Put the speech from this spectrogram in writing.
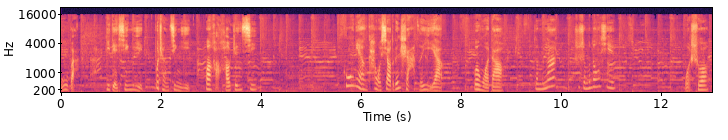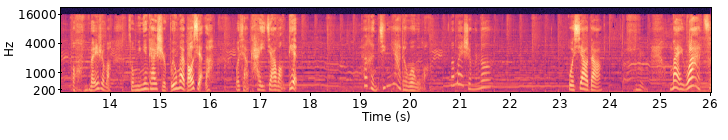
物吧。”一点心意不成敬意，望好好珍惜。姑娘看我笑得跟傻子一样，问我道：“怎么啦？是什么东西？”我说：“哦，没什么。从明天开始不用卖保险了，我想开一家网店。”她很惊讶地问我：“卖什么呢？”我笑道：“卖袜子。”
